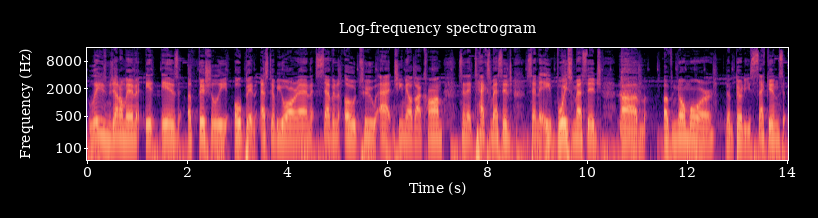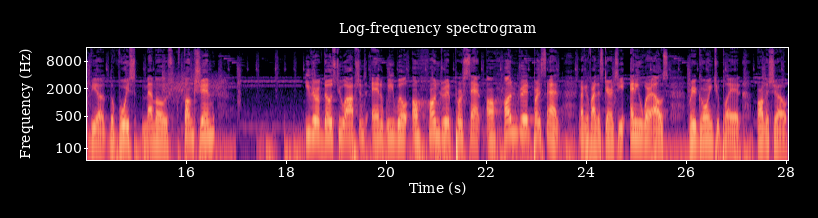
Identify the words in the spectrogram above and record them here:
Ladies and gentlemen, it is officially open. SWRN702 at gmail.com. Send a text message, send a voice message um, of no more than 30 seconds via the voice memos function. Either of those two options, and we will 100%, 100%, not going to find this guarantee anywhere else we're going to play it on the show,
